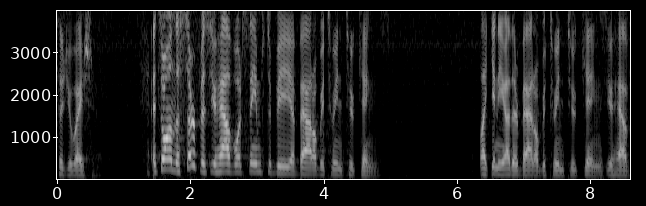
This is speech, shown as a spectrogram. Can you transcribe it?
situation. And so on the surface, you have what seems to be a battle between two kings. Like any other battle between two kings. You have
